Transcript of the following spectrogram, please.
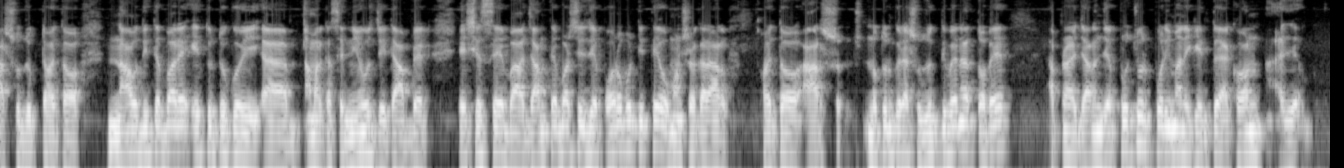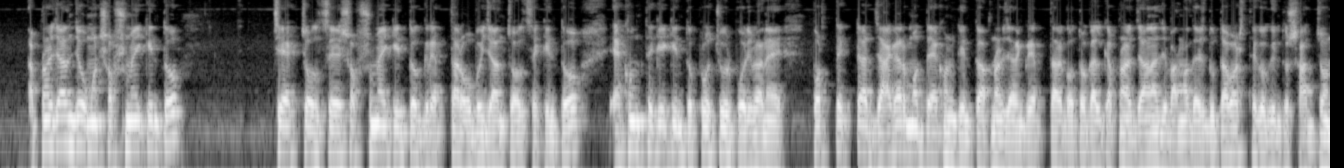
আর সুযোগটা হয়তো নাও দিতে পারে। এতটুকুই আমার কাছে নিউজ যেটা আপডেট এসেছে বা জানতে পারছি যে পরবর্তীতে ওমান সরকার আর হয়তো আর নতুন করে সুযোগ দিবে না। তবে আপনারা জানেন যে প্রচুর পরিমাণে কিন্তু এখন আপনারা জানেন যে ওমান সবসময় কিন্তু চেক চলছে, সবসময় কিন্তু গ্রেপ্তার অভিযান চলছে, কিন্তু এখন থেকে কিন্তু প্রচুর পরিমাণে প্রত্যেকটা জায়গার মধ্যে এখন কিন্তু আপনারা জানেন গ্রেপ্তার, গতকালকে আপনারা জানেন যে বাংলাদেশ দূতাবাস থেকেও কিন্তু সাতজন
